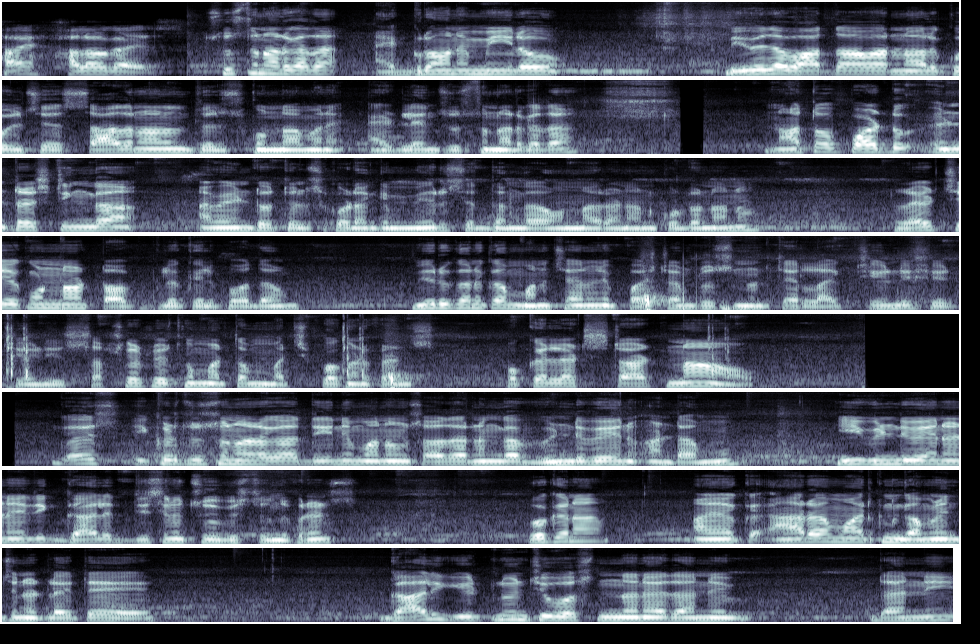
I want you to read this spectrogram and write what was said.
Hi hello guys చూస్తున్నారు కదా అగ్రోనమీలో వివిధ వాతావరణాలు కొలిచే సాధనాలను తెలుసుకుందామని హెడ్లైన్ చూస్తున్నారు కదా. నాతో పాటు ఇంట్రెస్టింగ్గా అవేంటో తెలుసుకోవడానికి మీరు సిద్ధంగా ఉన్నారని అనుకుంటున్నాను. లైట్ చేయకుండా టాపిక్లోకి వెళ్ళిపోదాం. మీరు కనుక మన ఛానల్ని ఫస్ట్ టైం చూస్తున్నట్లయితే లైక్ చేయండి షేర్ చేయండి సబ్స్క్రైబ్ చేసుకోవడం మాత్రం మర్చిపోకండి ఫ్రెండ్స్ ఓకే లెట్ స్టార్ట్ నా గైస్ ఇక్కడ చూస్తున్నారుగా దీన్ని మనం సాధారణంగా విండ్ వేన్ అంటాము. ఈ విండ్ వేన్ అనేది గాలి దిశను చూపిస్తుంది ఫ్రెండ్స్ ఓకేనా? ఆ యొక్క ఆరో మార్క్ని గమనించినట్లయితే గాలి ఎటు నుంచి వస్తుందనే దాన్ని దాన్ని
